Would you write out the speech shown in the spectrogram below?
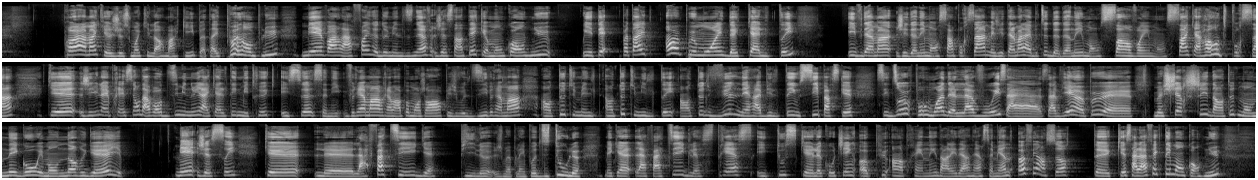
Probablement qu'il y a juste moi qui l'ai remarqué, peut-être pas non plus, mais vers la fin de 2019, je sentais que mon contenu était peut-être un peu moins de qualité. Évidemment, j'ai donné mon 100%, mais j'ai tellement l'habitude de donner mon 120, mon 140% que j'ai eu l'impression d'avoir diminué la qualité de mes trucs et ça, ce n'est vraiment, vraiment pas mon genre. Puis je vous le dis vraiment en toute, humilité, en toute vulnérabilité aussi parce que c'est dur pour moi de l'avouer. Ça, ça vient un peu euh, me chercher dans tout mon ego et mon orgueil. Mais je sais que le, la fatigue, puis là, je me plains pas du tout, mais que la fatigue, le stress et tout ce que le coaching a pu entraîner dans les dernières semaines a fait en sorte que ça a affecté mon contenu.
